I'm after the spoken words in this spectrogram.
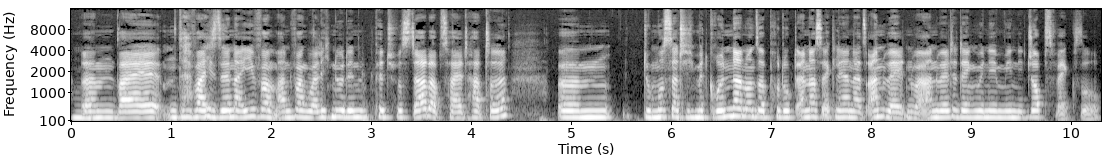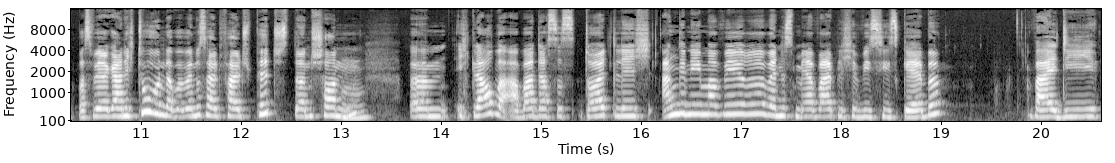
Mhm. Ähm, weil da war ich sehr naiv am Anfang, weil ich nur den Pitch für Startups halt hatte. Ähm, du musst natürlich mit Gründern unser Produkt anders erklären als Anwälten, weil Anwälte denken, wir nehmen ihnen die Jobs weg. So. Was wir ja gar nicht tun, aber wenn du es halt falsch pitchst, dann schon. Mhm. Ähm, ich glaube aber, dass es deutlich angenehmer wäre, wenn es mehr weibliche VCs gäbe, weil die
